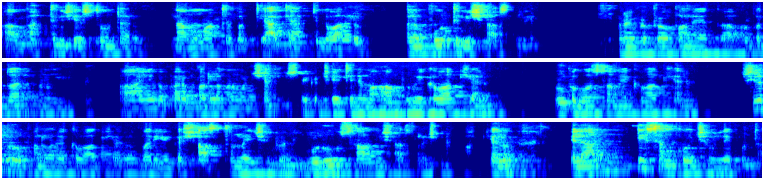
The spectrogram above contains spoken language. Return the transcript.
ఆ భక్తిని చేస్తూ ఉంటారు. నామమాత్ర భక్తి ఆధ్యాత్మిక వాళ్ళు వాళ్ళ పూర్తి విశ్వాసం మనం ఇప్పుడు ప్రభుపాల యొక్క కృప ద్వారా మనం ఆ యొక్క పరంపరలో మనం వచ్చాం. శ్రీ చైతన్య మహాప్రభు యొక్క వాక్యాలు రూపగోస్వామి యొక్క వాక్యాలు శిల ప్రభుపాల వారి యొక్క వాక్యాలు మరి యొక్క శాస్త్రంలో ఇచ్చినటువంటి గురువు సాధు శాస్త్రంలో ఇచ్చిన వాక్యాలు ఎలాంటి సంకోచం లేకుండా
